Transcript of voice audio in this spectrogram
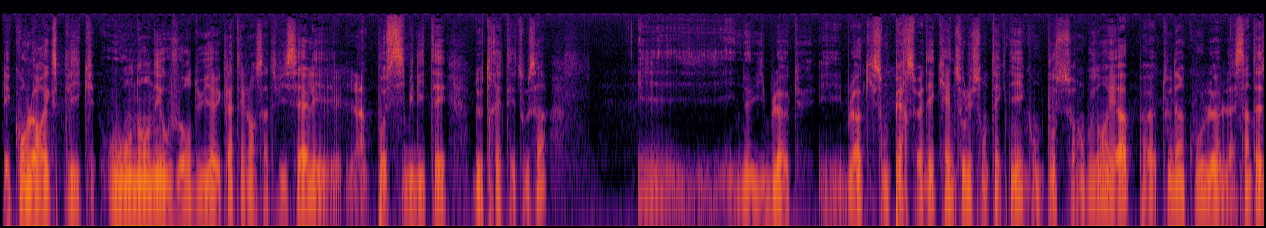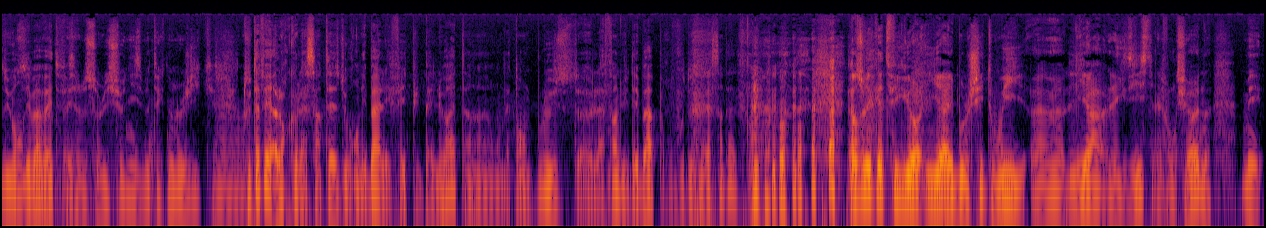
Et qu'on leur explique où on en est aujourd'hui avec l'intelligence artificielle et l'impossibilité de traiter tout ça, ils, ils, bloquent. Ils bloquent, ils sont persuadés qu'il y a une solution technique, on pousse sur un bouton et hop, euh, tout d'un coup, le- la synthèse du grand débat va être faite. C'est le solutionnisme technologique. euh. Tout à fait, alors que la synthèse du grand débat, elle est faite depuis belle lurette. hein. On attend plus euh, la fin du débat pour vous donner la synthèse. Dans tous les cas de figure, IA et bullshit, oui, euh, l'IA, elle existe, elle fonctionne, mais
